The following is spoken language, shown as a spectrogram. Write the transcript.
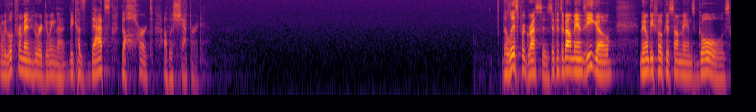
And we look for men who are doing that because that's the heart of a shepherd. The list progresses. If it's about man's ego, then will be focused on man's goals.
